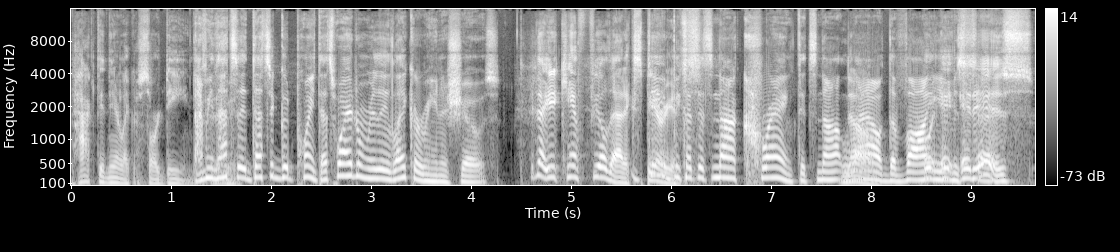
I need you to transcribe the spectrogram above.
packed in there like a sardine. I mean, that's a that's a good point. That's why I don't really like arena shows. no, you can't feel that experience because it's not cranked. It's not No. loud. The Well, volume it- is. it is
